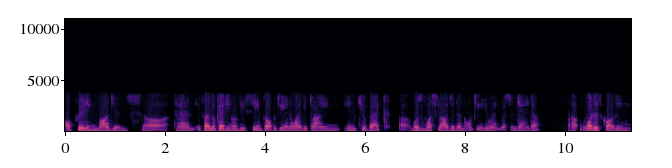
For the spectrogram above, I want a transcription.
operating margins. Uh, and if I look at, you know, the same property NOI decline in Quebec uh, was much larger than Ontario and Western Canada. Uh, what is causing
